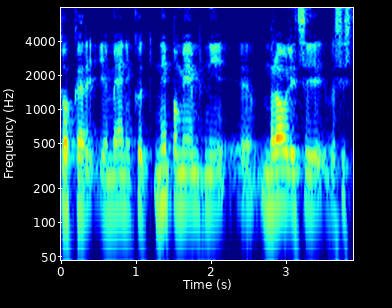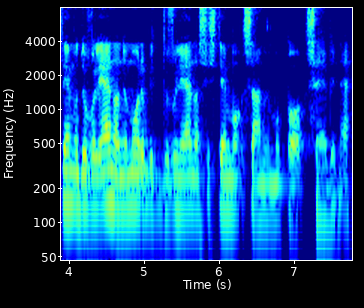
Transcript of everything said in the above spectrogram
To, kar je meni kot nepomembni eh, mravljici v sistemu dovoljeno, ne more biti dovoljeno sistemu samemu po sebi. Ne.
